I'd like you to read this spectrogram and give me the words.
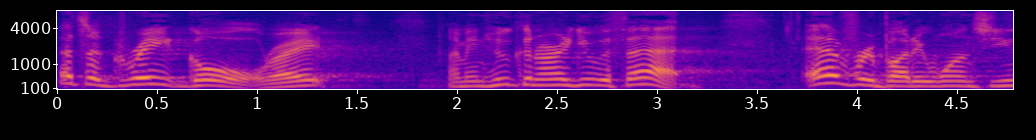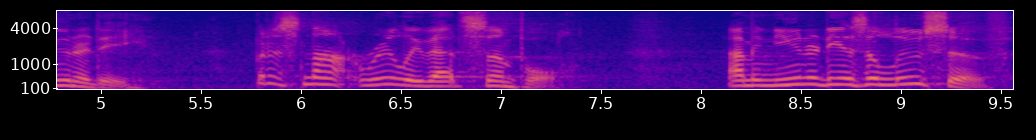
That's a great goal, right? I mean, who can argue with that? Everybody wants unity, but it's not really that simple. I mean, unity is elusive.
